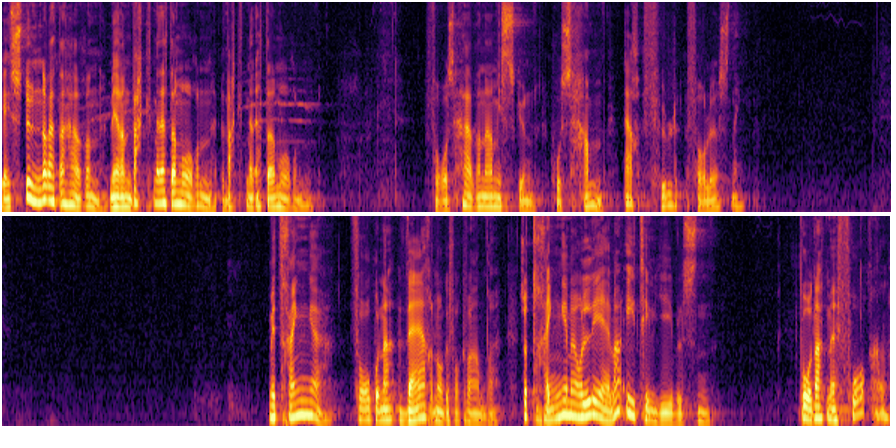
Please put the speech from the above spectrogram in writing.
Jeg stunder etter Herren, mer enn vaktmenn etter morgenen, vaktmenn etter morgenen. For hos Herren er miskunn, hos ham er full forløsning. Vi trenger, for å kunne være noe for hverandre, så trenger vi å leve i tilgivelsen. Både at vi får den,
